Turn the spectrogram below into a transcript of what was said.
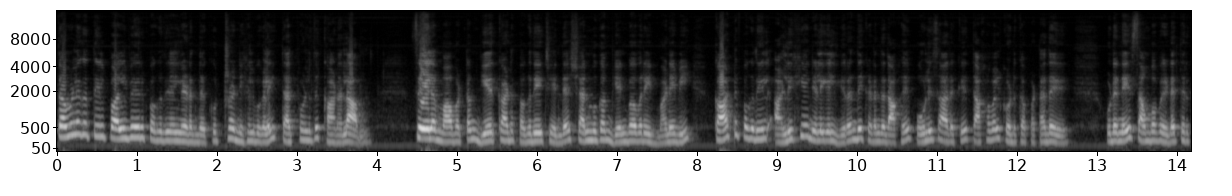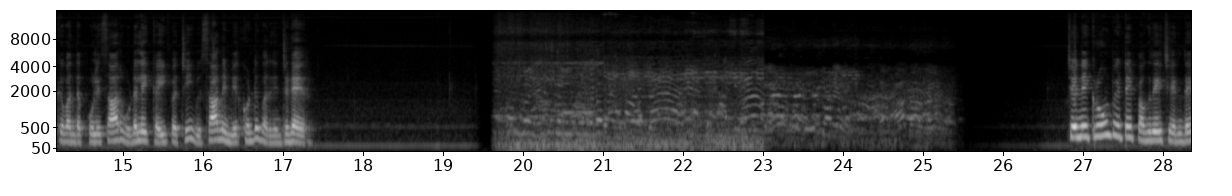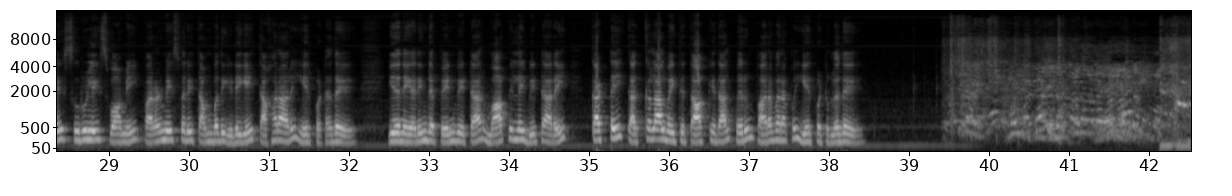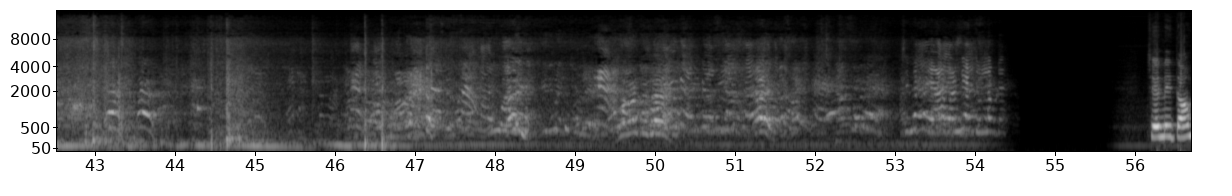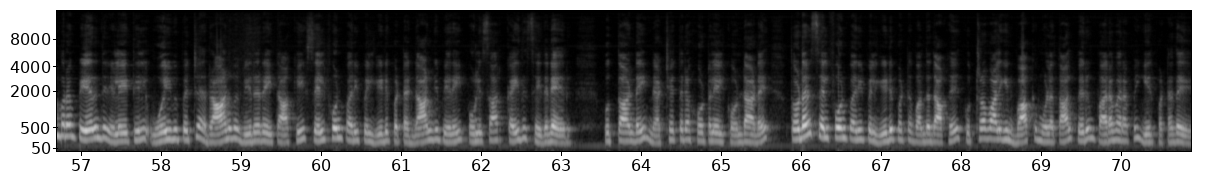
தமிழகத்தில் பல்வேறு பகுதிகளில் நடந்த குற்ற நிகழ்வுகளை தற்பொழுது காணலாம். சேலம் மாவட்டம் ஏற்காடு பகுதியைச் சேர்ந்த சண்முகம் என்பவரின் மனைவி காட்டுப்பகுதியில் அழுகிய நிலையில் இறந்து கிடந்ததாக போலீசாருக்கு தகவல் கொடுக்கப்பட்டது. உடனே சம்பவ இடத்திற்கு வந்த போலீசார் உடலை கைப்பற்றி விசாரணை மேற்கொண்டு வருகின்றனர். சென்னை குரோம்பேட்டை பகுதியைச் சேர்ந்த சுருளி சுவாமி பரமேஸ்வரி தம்பதி இடையே தகராறு ஏற்பட்டது. இதனை அறிந்த பெண் வீட்டார் மாப்பிள்ளை வீட்டாரை கட்டை கற்களால் வைத்து தாக்கியதால் பெரும் பரபரப்பு ஏற்பட்டுள்ளது. சென்னை தாம்பரம் பேருந்து நிலையத்தில் ஓய்வு பெற்ற ராணுவ வீரரை தாக்கி செல்போன் பறிப்பில் ஈடுபட்ட நான்கு பேரை போலீசார் கைது செய்தனர். புத்தாண்டை நட்சத்திர ஹோட்டலில் கொண்டாட தொடர் செல்போன் பறிப்பில் ஈடுபட்டு வந்ததாக குற்றவாளியின் வாக்குமூலத்தால் பெரும் பரபரப்பு ஏற்பட்டது.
